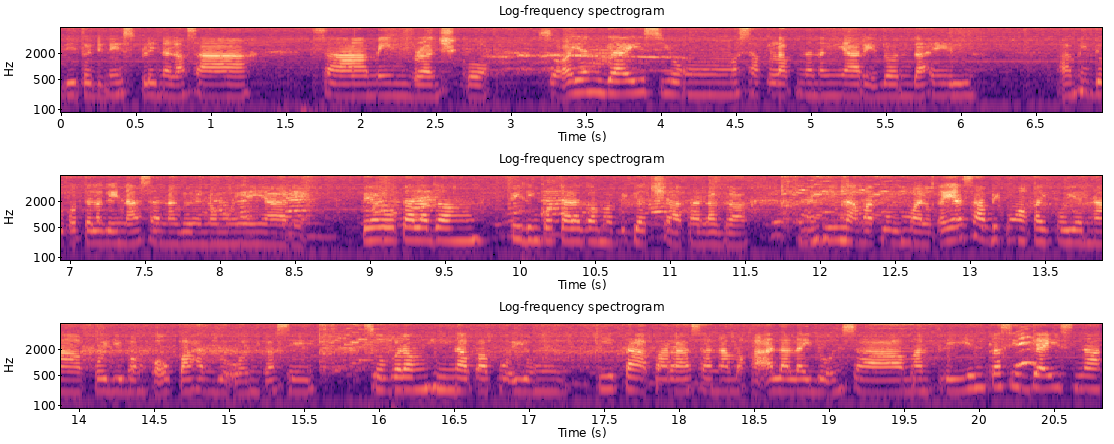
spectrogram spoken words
dito din-display na lang sa sa main branch ko. So, ayan guys, yung masaklap na nangyari doon dahil um, hindi ko talaga inasa na gano'n ang mangyayari. Pero talagang feeling ko talaga mabigat siya talaga. Nahina matumal. Kaya sabi ko nga kay kuya na pwede bang paupahan doon kasi sobrang hina pa po yung kita para sana makaalalay doon sa monthly. Yun kasi guys na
